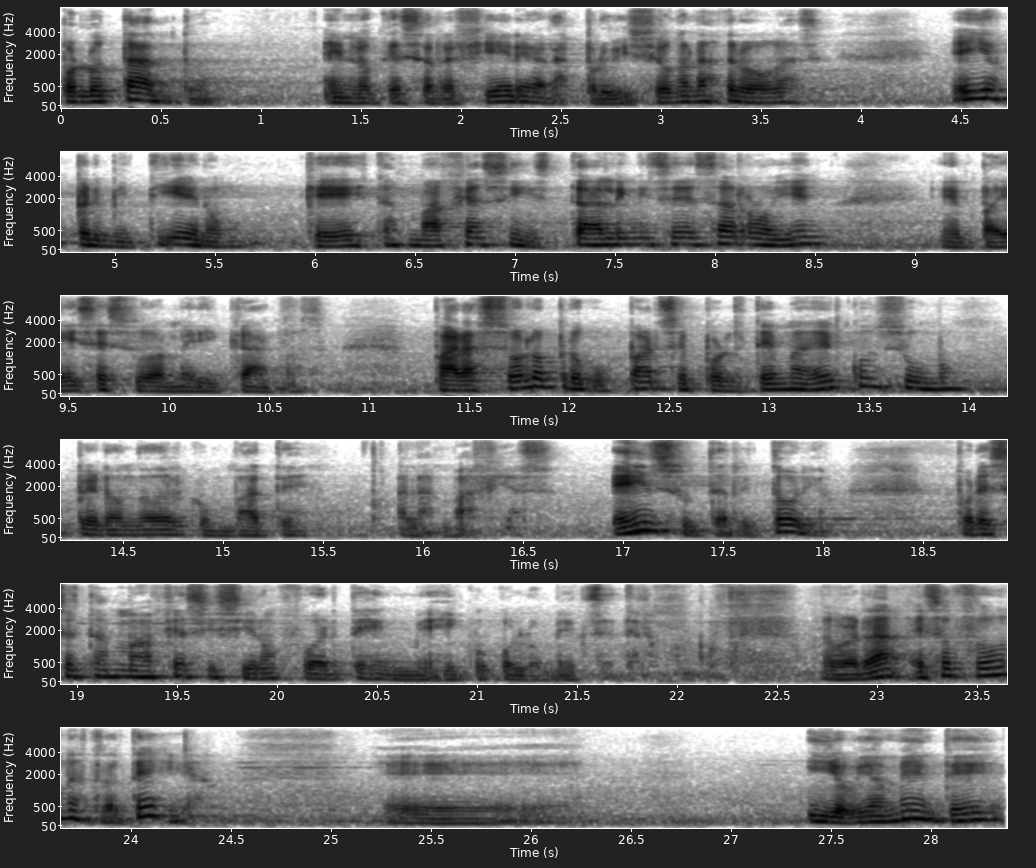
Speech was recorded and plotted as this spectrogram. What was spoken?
Por lo tanto, en lo que se refiere a la prohibición a las drogas, ellos permitieron que estas mafias se instalen y se desarrollen en países sudamericanos para solo preocuparse por el tema del consumo, pero no del combate a las mafias en su territorio. Por eso estas mafias se hicieron fuertes en México, Colombia, etc. ¿La verdad? Eso fue una estrategia. Eh, y obviamente,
